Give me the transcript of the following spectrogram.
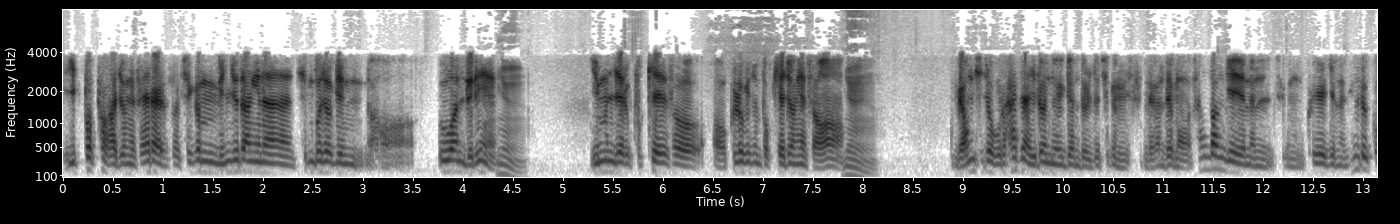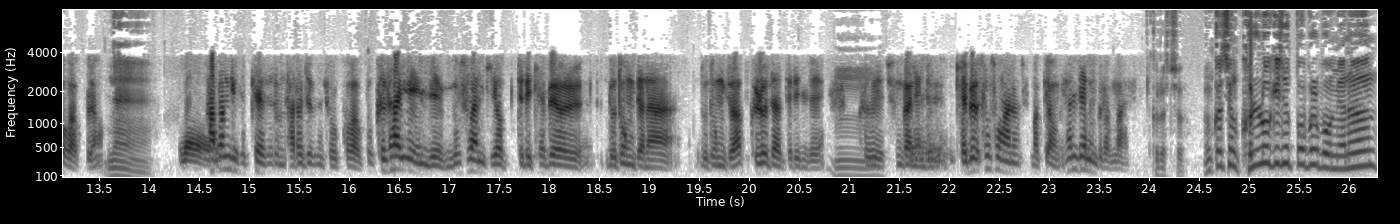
입법화 과정에서 해라 해서 지금 민주당이나 진보적인 어, 의원들이 예. 이 문제를 국회에서 어, 근로기준법 개정해서 예. 명시적으로 하자 이런 의견들도 지금 있습니다. 근데 뭐 상반기에는 지금 그 얘기는 힘들 것 같고요. 네. 하반기 국회에서 좀 다뤄주면 좋을 것 같고 그 사이에 이제 무수한 기업들이 개별 노동자나 노동조합 근로자들이 이제 음. 그 중간에 이제 개별 소송하는 수밖에 없고 현재는 그런 것 같습니다. 그렇죠. 그러니까 지금 근로기준법을 보면은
